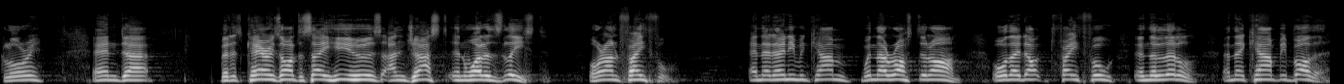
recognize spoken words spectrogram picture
Glory. And uh, but it carries on to say, "He who is unjust in what is least, or unfaithful, and they don't even come when they're rostered on, or they're not faithful in the little, and they can't be bothered.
